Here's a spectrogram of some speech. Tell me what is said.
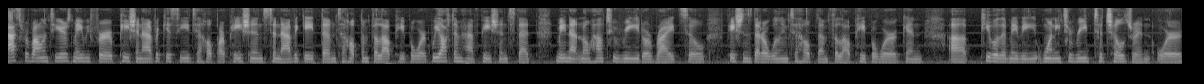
ask for volunteers maybe for patient advocacy to help our patients to navigate them to help them fill out paperwork we often have patients that may not know how to read or write so patients that are willing to help them fill out paperwork and uh, people that may be wanting to read to children or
